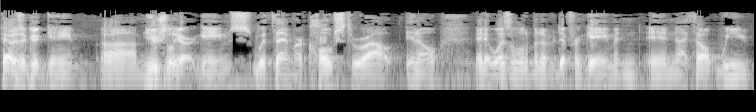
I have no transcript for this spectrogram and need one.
Yeah, it was a good game. Um, usually our games with them are close throughout, you know, and it was a little bit of a different game, and and I thought we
